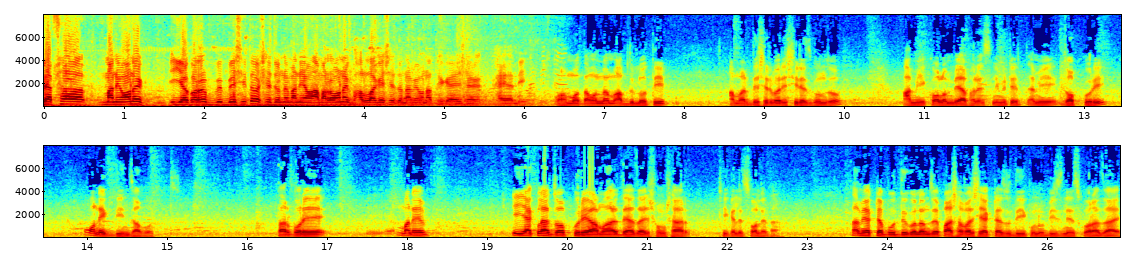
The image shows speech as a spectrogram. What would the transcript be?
ব্যবসা মানে অনেক ইয়া করার বেশি তো, সেজন্য মানে আমার অনেক ভালো লাগে, সেজন্য আমি ওনার থেকে এসে খাইয়া নিই। মোহাম্মদ, আমার নাম আব্দুল লতিফ। আমার দেশের বাড়ি সিরাজগঞ্জ। আমি কলম্বিয়া অ্যাভারেজ লিমিটেড আমি জব করি, অনেক দিন যাবত তারপরে মানে এই একলা জব করে আমার দেখা যায় সংসার ঠিক আছে চলে না। আমি একটা বুদ্ধি করলাম যে পাশাপাশি একটা যদি কোনো বিজনেস করা যায়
